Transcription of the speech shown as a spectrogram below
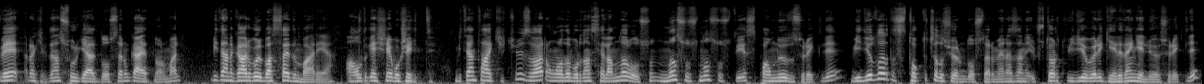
Ve rakipten sur geldi dostlarım gayet normal. Bir tane gargoyle bassaydım bari ya. Aldık eşeğe boşa gitti. Bir tane takipçimiz var. Ona da buradan selamlar olsun. Nasus Nasus diye spamlıyordu sürekli. Videoları da stoklu çalışıyorum dostlarım. En azından 3-4 video böyle geriden geliyor sürekli.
